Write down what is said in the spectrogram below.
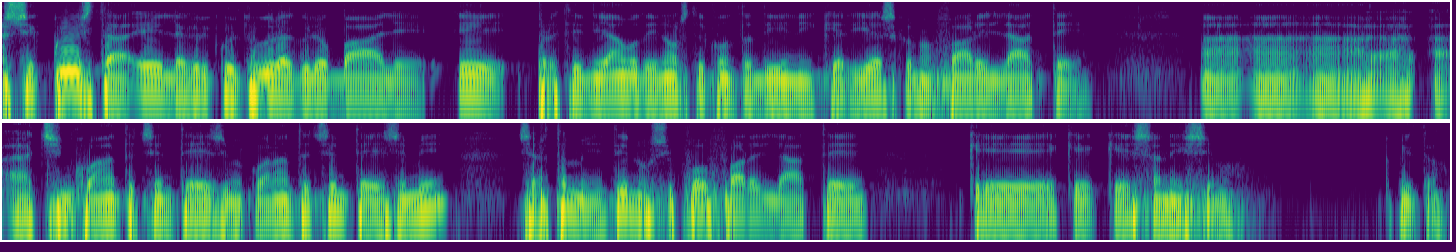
Se questa è l'agricoltura globale e pretendiamo dai nostri contadini che riescano a fare il latte a, a, a, a 50 centesimi, 40 centesimi, certamente non si può fare il latte che, che, che è sanissimo capito?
